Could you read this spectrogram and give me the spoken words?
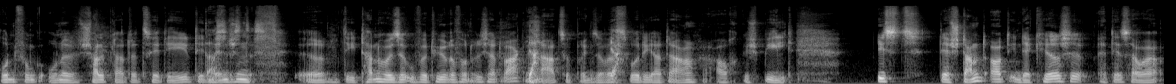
Rundfunk, ohne Schallplatte, CD, den das Menschen äh, die Tannhäuser-Ouvertüre von Richard Wagner ja nahezubringen. Sowas ja. wurde ja da auch gespielt. Ist der Standort in der Kirche, Herr Dessauer,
